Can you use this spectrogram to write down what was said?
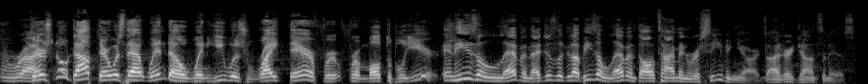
Right. There's no doubt there was that window when he was right there for for multiple years. and he's 11th. I just looked it up. He's 11th all time in receiving yards. Andre Johnson is,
